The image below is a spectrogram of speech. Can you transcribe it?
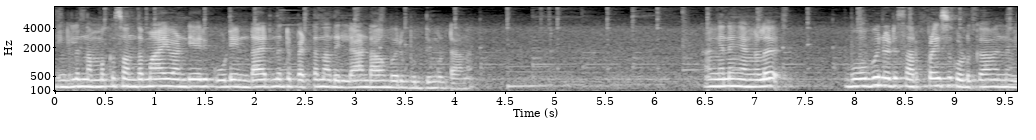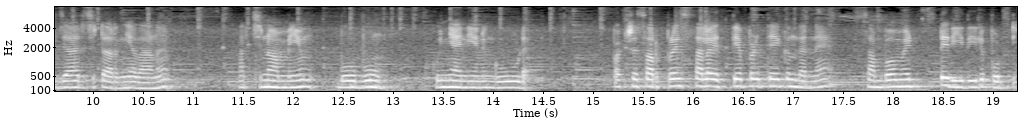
എങ്കിലും നമുക്ക് സ്വന്തമായി വണ്ടി ഒരു കൂടെ ഉണ്ടായിരുന്നിട്ട് പെട്ടെന്ന് അതില്ലാണ്ടാവുമ്പോൾ ഒരു ബുദ്ധിമുട്ടാണ്. അങ്ങനെ ഞങ്ങൾ ബോബുവിനൊരു സർപ്രൈസ് കൊടുക്കാമെന്ന് വിചാരിച്ചിട്ട് ഇറങ്ങിയതാണ്. അച്ഛനും അമ്മയും ബോബുവും കുഞ്ഞനിയനും കൂടെ. പക്ഷെ സർപ്രൈസ് സ്ഥലം എത്തിയപ്പോഴത്തേക്കും തന്നെ സംഭവം എട്ട് രീതിയിൽ പൊട്ടി.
